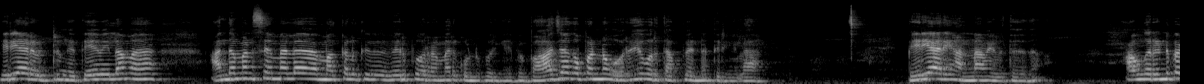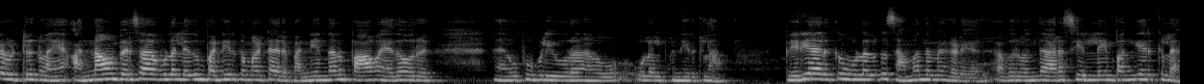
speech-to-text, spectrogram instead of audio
பெரியாரை விட்டுருங்க. தேவையில்லாமல் அந்த மனுஷன் மேலே மக்களுக்கு வெறுப்பு வர்ற மாதிரி கொண்டு போகிறீங்க இப்போ பாஜக பண்ண ஒரே ஒரு தப்பு என்ன தெரியுங்களா? பெரியாரையும் அண்ணாவையும் இழுத்தது தான் அவங்க ரெண்டு பேரும் விட்டுருக்கலாம். ஏன்? அண்ணாவும் பெருசாக ஊழல் எதுவும் பண்ணியிருக்க மாட்டார். பண்ணியிருந்தாலும் பாவம் ஏதோ ஒரு உப்பு புளி ஊற ஊழல் பண்ணியிருக்கலாம். பெரியாருக்கும் ஊழலுக்கும் சம்மந்தமே கிடையாது. அவர் வந்து அரசியல்லையும் பங்கேற்கலை.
